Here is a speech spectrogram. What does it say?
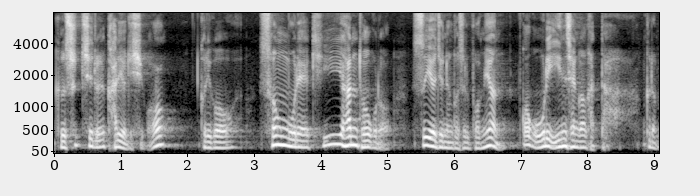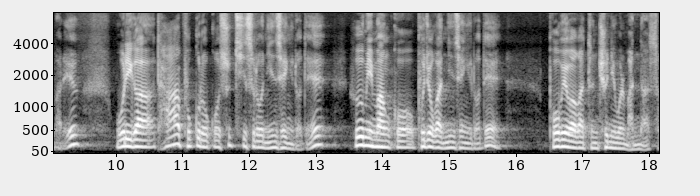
그 수치를 가려주시고 그리고 성물의 귀한 도구로 쓰여지는 것을 보면 꼭 우리 인생과 같다. 그런 말이에요. 우리가 다 부끄럽고 수치스러운 인생이로되 흠이 많고 부족한 인생이로되 보배와 같은 주님을 만나서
